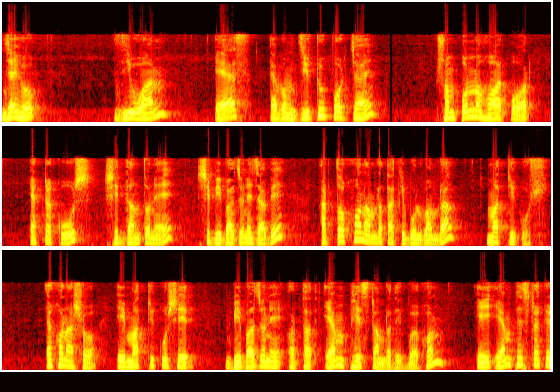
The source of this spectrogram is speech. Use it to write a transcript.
যাই হোক জি ওয়ান এস এবং জি টু পর্যায়ে সম্পন্ন হওয়ার পর একটা কোষ সিদ্ধান্ত নেয়, সে বিভাজনে যাবে, আর তখন আমরা তাকে বলব আমরা মাতৃকোষ। এখন আসো, এই মাতৃকোষের বিভাজনে অর্থাৎ এম ফেসটা আমরা দেখব এখন। এই এম ফেসটাকে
